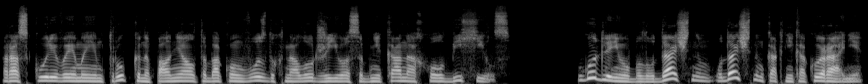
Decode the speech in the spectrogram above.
Раскуриваемая им трубка наполняла табаком воздух на лоджии его особняка на Холби-Хиллз. Год для него был удачным, удачным, как никакой ранее.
